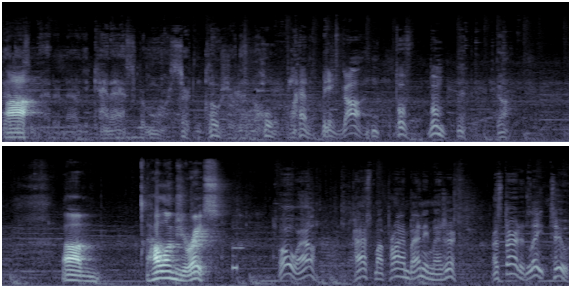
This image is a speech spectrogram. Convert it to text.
that Ah. doesn't matter now. You can't ask for more certain closure than the whole planet being gone. Poof, boom, gone. Um, how long did you race? Oh, well, past my prime by any measure. I started late, too.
